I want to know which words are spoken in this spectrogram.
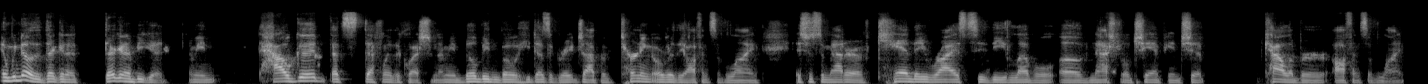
And we know that they're going to they're going to be good. I mean, how good? That's definitely the question. I mean, Bill Bedenbaugh, he does a great job of turning over the offensive line. It's just a matter of can they rise to the level of national championship caliber offensive line?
